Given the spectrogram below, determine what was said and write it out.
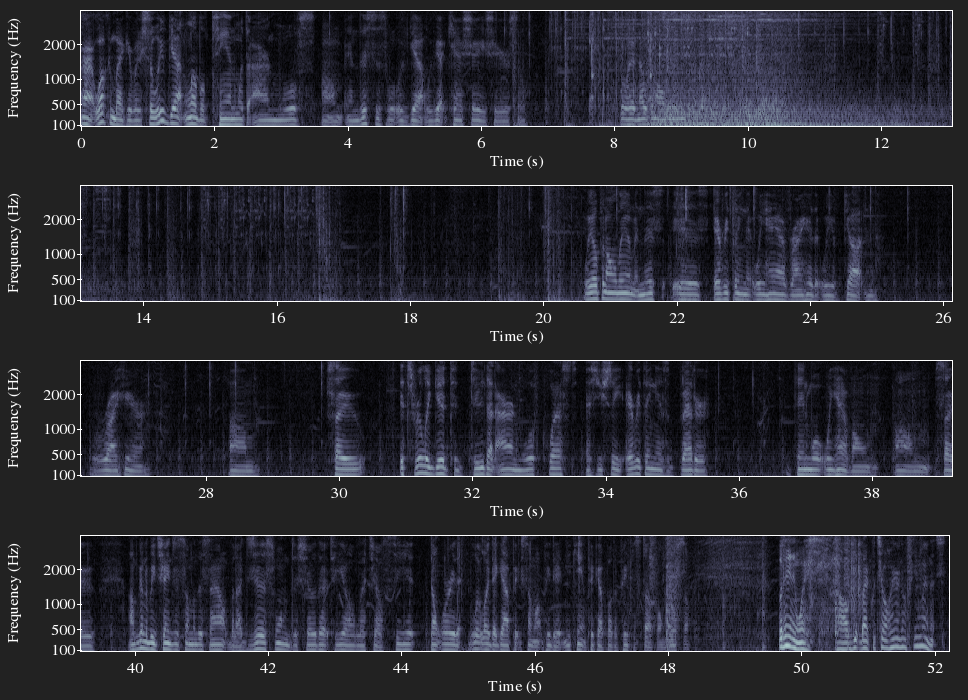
All right, welcome back, everybody. So we've gotten level 10 with the Iron Wolves, um, and this is what we've got. We've got caches here, so let's go ahead and open all these. We open all them, and this is everything that we have right here that we have gotten right here. Um, so it's really good to do that Iron Wolf quest. As you see, everything is better than what we have on. Um, so I'm going to be changing some of this out, but I just wanted to show that to y'all, let y'all see it. Don't worry, that looked like that guy picked something up. He didn't. You can't pick up other people's stuff on there. So, but anyways, I'll get back with y'all here in a few minutes.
